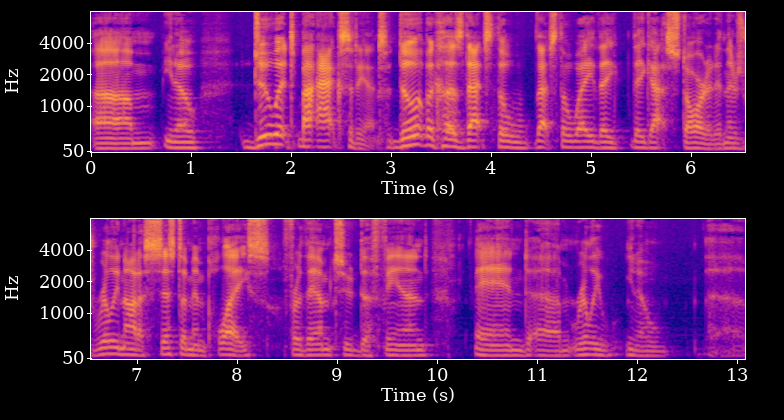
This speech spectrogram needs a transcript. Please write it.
um, you know, do it by accident. Do it because that's the that's the way they they got started, and there's really not a system in place for them to defend and um, really, you know, uh,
